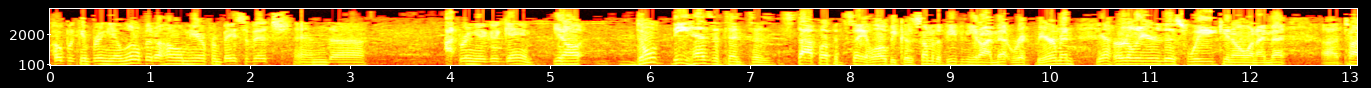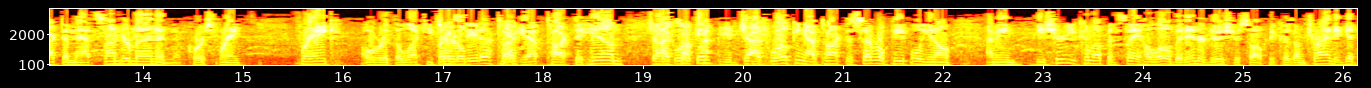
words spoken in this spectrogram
hope we can bring you a little bit of home here from Bacevich and uh, bring you a good game. You know, don't be hesitant to stop up and say hello because some of the people, you know, I met Rick Bierman yeah. earlier this week. You know, when I met, uh, talked to Matt Sunderman and of course Frank Frank over at the Lucky Frank Turtle. Zeta? Talk, yeah. Yep, talked to him. Josh Wilking. Uh, Josh Wilking. I've talked to several people. You know, I mean, be sure you come up and say hello, but introduce yourself because I'm trying to get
